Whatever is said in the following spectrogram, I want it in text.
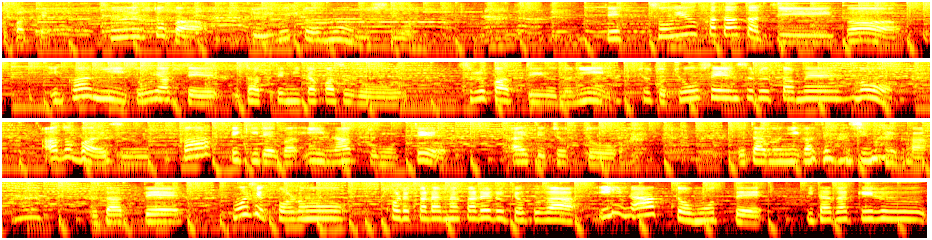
とかってそういう人がきっといると思うんですよ。でそういう方たちがいかにどうやって歌ってみた活動をするかっていうのにちょっと挑戦するためのアドバイスができればいいなと思ってあえてちょっと歌の苦手な姉妹が歌ってもしこのこれから流れる曲がいいなと思っていただける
